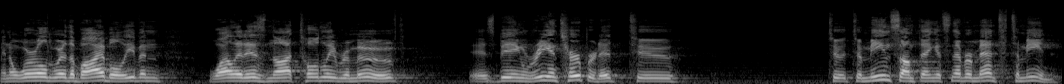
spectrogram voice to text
In a world where the Bible, even while it is not totally removed, is being reinterpreted to, to, to mean something it's never meant to mean.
